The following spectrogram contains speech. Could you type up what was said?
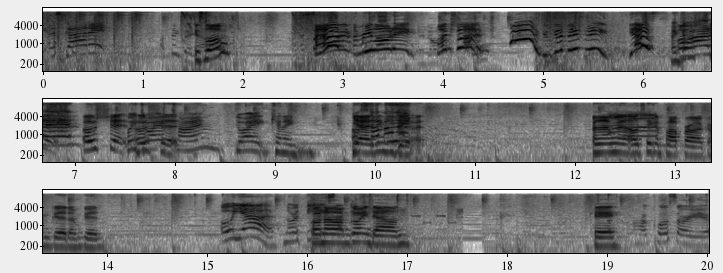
You guys got it. I think they He's got low. Ah, I'm reloading. One shot. Ah, he's gonna miss me. Yes. I oh, got shit. it. Oh shit. Wait, oh do I have time? Do I? Can I? Oh, Yeah, I think you do it. And I'm gonna. I'll take a pop rock. I'm good. I'm good. Oh yeah, northeast. Oh no, I I'm going down. Okay. How close are you?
